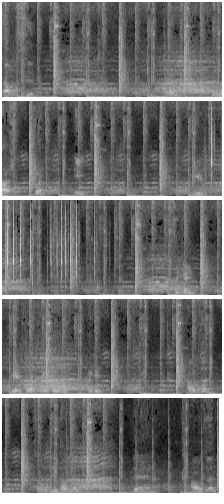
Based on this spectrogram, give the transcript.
Some sip. Then the last one. E. E. Second, eight four three two one. Again, thousand. Sorry, ten thousand. Then thousand.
